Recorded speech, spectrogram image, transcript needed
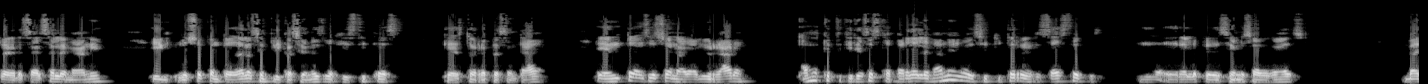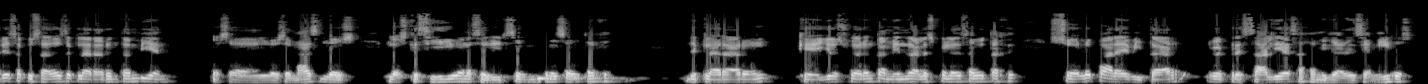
regresarse a Alemania, incluso con todas las implicaciones logísticas que esto representaba. Entonces sonaba muy raro. ¿Cómo que te querías escapar de Alemania, güey? Si tú te regresaste, pues era lo que decían los abogados. Varios acusados declararon también, o sea, los demás, los, los que sí iban a seguir según el sabotaje, declararon que ellos fueron también a la escuela de sabotaje solo para evitar represalias a familiares y amigos,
